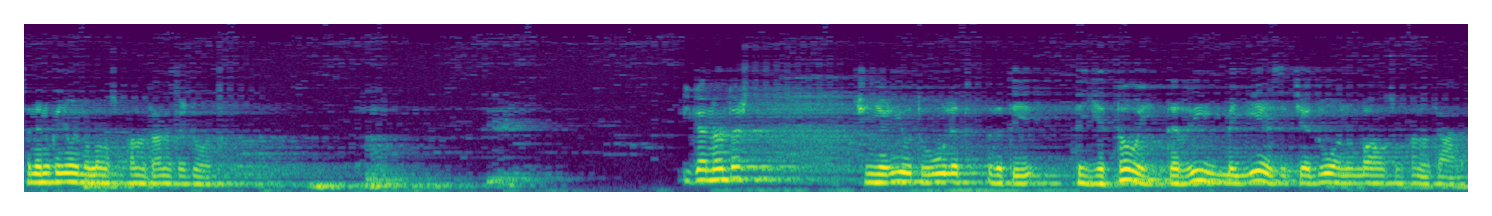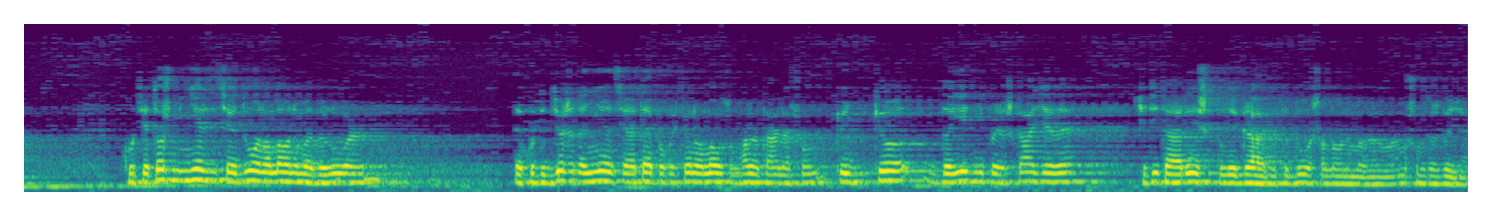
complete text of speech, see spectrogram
Se ne nuk e njohim Allahun subhanahu wa taala siç duhet. Pika e nëntë është që njeriu të ulet dhe të të jetojë, të rrijë me njerëzit që e duan Allahun subhanuhu teala. Kur të jetosh me njerëzit që e duan Allahun e madhëruar, dhe kur t'i dëgjosh ata njerëz që ata e përkujtojnë Allahun subhanuhu teala shumë, kjo kjo do jetë një prej shkaqeve që ti të arrish këtë lloj grade, të duash Allahun e madhëruar më shumë se çdo gjë.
